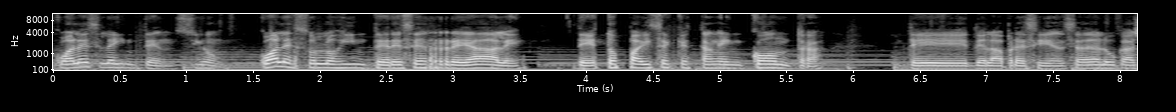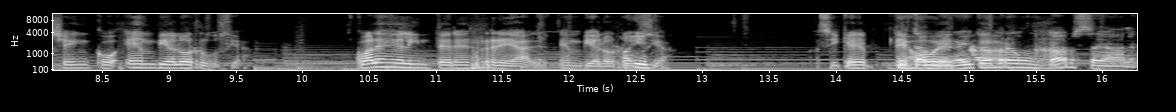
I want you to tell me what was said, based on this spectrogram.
¿cuál es la intención? ¿Cuáles son los intereses reales de estos países que están en contra de, la presidencia de Lukashenko en Bielorrusia. ¿Cuál es el interés real en Bielorrusia? Así que dejo hay que preguntarse, Ale,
